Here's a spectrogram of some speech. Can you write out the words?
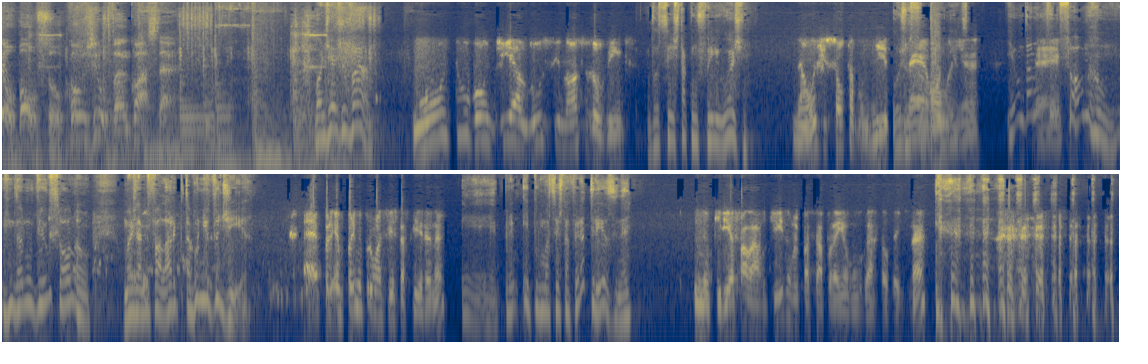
Seu bolso com Gilvan Costa. Bom dia, Gilvan. Muito bom dia, Lúcia e nossos ouvintes. Você está com frio hoje? Não, hoje o sol tá bonito, Hoje né? sol tá Amanhã. Eu ainda não É. vi o sol, não. Ainda não vi o sol, não. Mas já me falaram que tá bonito o dia. É, é prêmio para uma sexta-feira, né? É, e por uma sexta-feira 13, né? Não queria falar. O Jason vai passar por aí em algum lugar, talvez, né?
